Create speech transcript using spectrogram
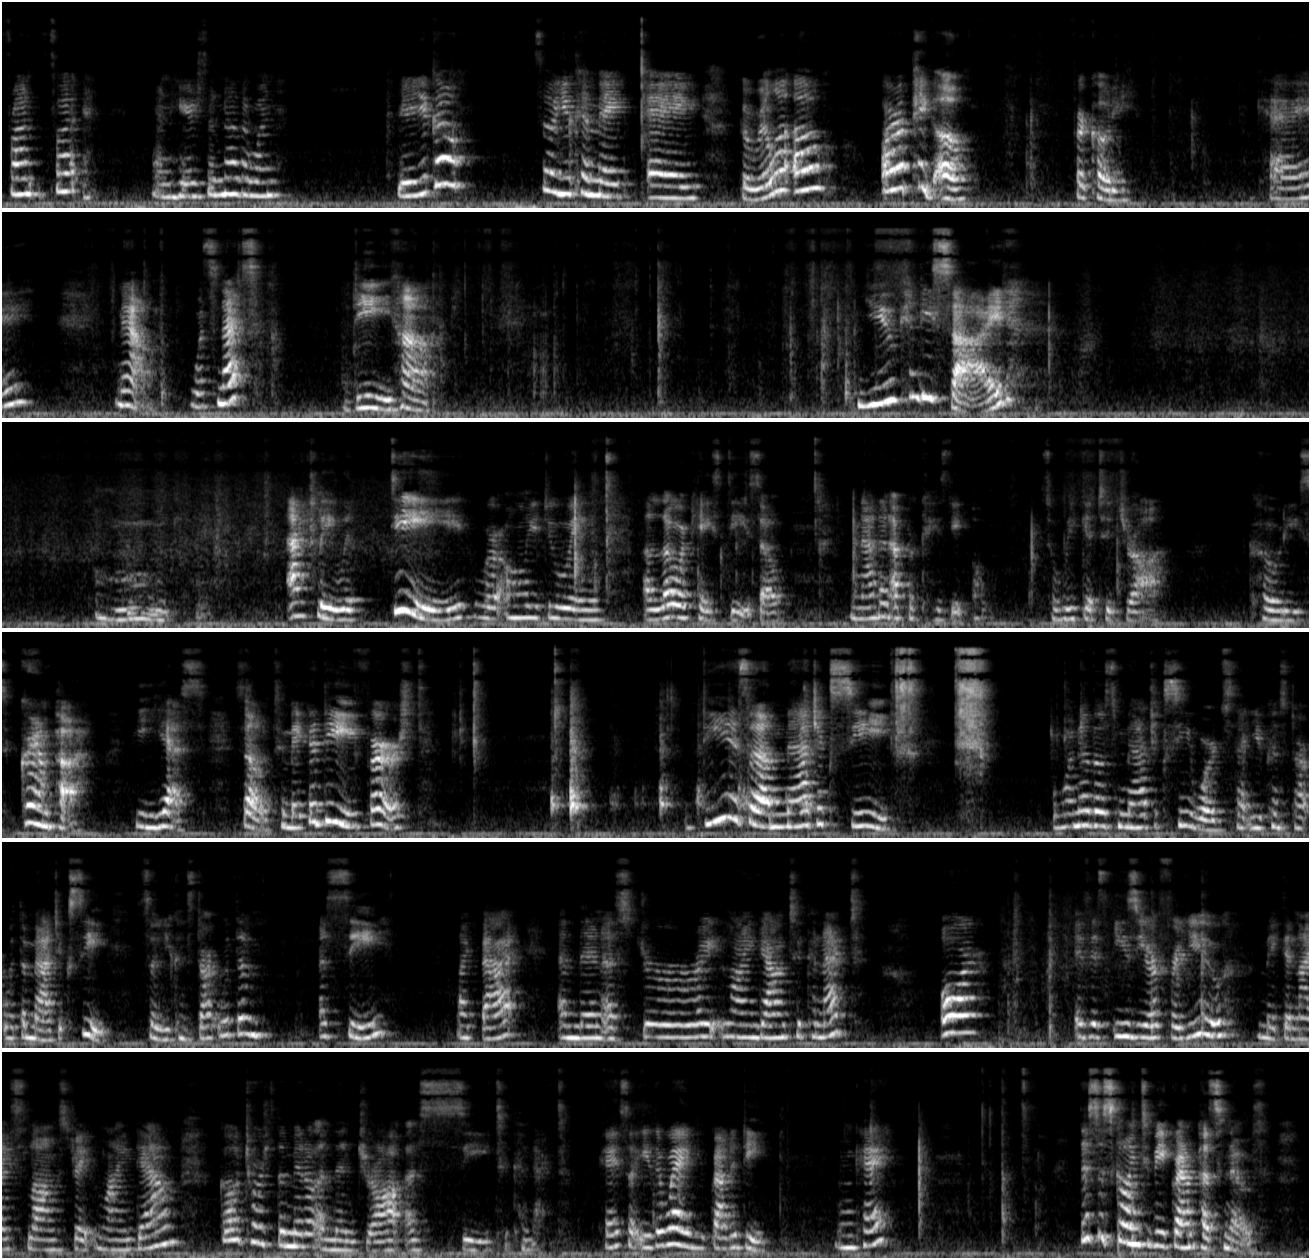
front foot. And here's another one. There you go. So you can make a gorilla O or a pig O for Cody. Okay. Now, what's next? D, huh? You can decide mm-hmm. Actually, with D, we're only doing a lowercase d, so not an uppercase d. Oh, so we get to draw Cody's grandpa. Yes. So to make a D first, D is a magic C. One of those magic C words that you can start with a magic C. So you can start with a, a C like that and then a straight line down to connect or if it's easier for you, make a nice long straight line down, go towards the middle and then draw a C to connect. Okay, so either way, you've got a D. Okay? This is going to be Grandpa's nose.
